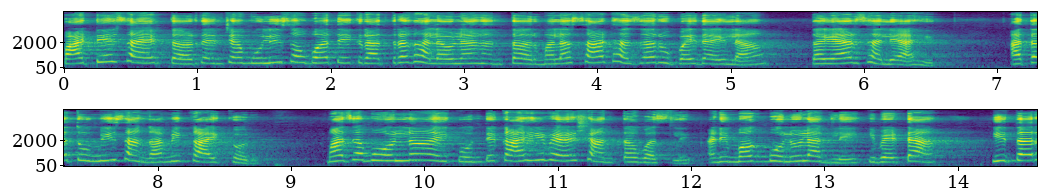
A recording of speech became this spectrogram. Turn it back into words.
पाटील साहेब तर त्यांच्या मुलीसोबत एक रात्र घालवल्यानंतर मला साठ हजार रुपये द्यायला तयार झाले आहेत. आता तुम्ही सांगा मी काय करू? माझं बोलणं ऐकून ते काही वेळ शांत बसले आणि मग बोलू लागले की बेटा ही तर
